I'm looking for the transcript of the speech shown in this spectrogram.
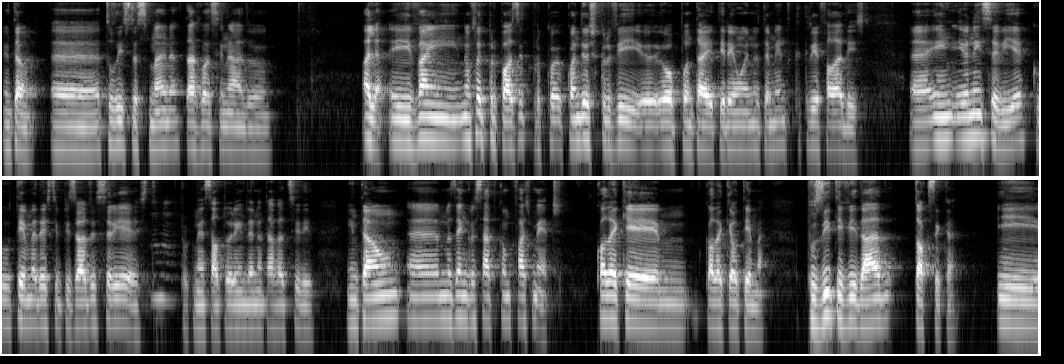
Então, uh, a tolice da semana está relacionado... Olha, e vem... Não foi de propósito, porque quando eu escrevi, eu apontei, tirei um anotamento que queria falar disto. Uh, eu nem sabia que o tema deste episódio seria este, uhum. porque nessa altura ainda não estava decidido. Então, uh, mas é engraçado como faz match. Qual é que é, qual é, que é o tema? positividade tóxica. E,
